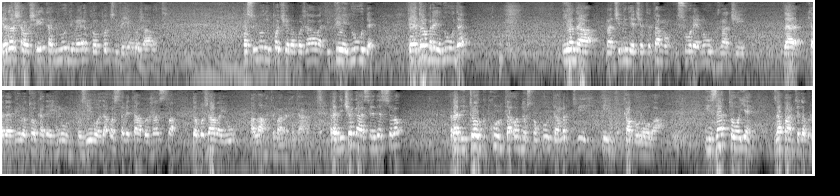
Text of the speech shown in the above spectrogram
je došao šeitan ljudima i rekao, počnite je obožavati. Pa su ljudi počeli obožavati te ljude, te dobre ljude, I onda, znači, vidjet ćete tamo i sure Nuh, znači, da kada je bilo to, kada ih Nuh pozivao da ostave ta božanstva, da obožavaju Allah, tabaraka ta'ala. Radi čega se je desilo? Radi tog kulta, odnosno kulta mrtvih i kaburova. I zato je, zapamte dobro,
